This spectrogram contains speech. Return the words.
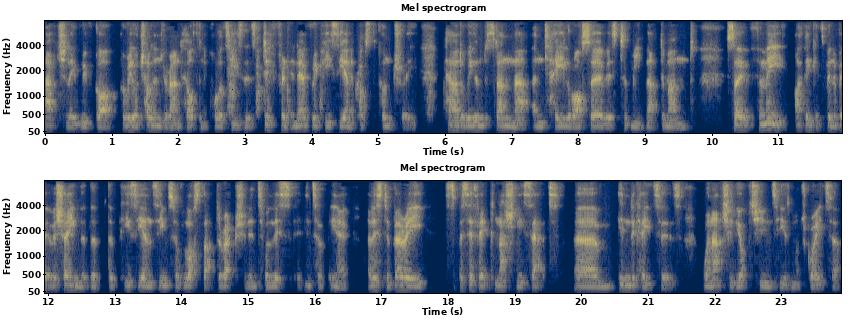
actually we've got a real challenge around health inequalities that's different in every PCN across the country. How do we understand that and tailor our service to meet that demand? So for me, I think it's been a bit of a shame that the, the PCN seems to have lost that direction into a list into you know a list of very specific nationally set um, indicators when actually the opportunity is much greater.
